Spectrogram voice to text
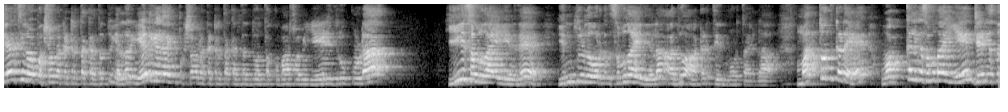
ಸೇರಿಸಿರೋ ಪಕ್ಷವನ್ನು ಕಟ್ಟಿರ್ತಕ್ಕಂಥದ್ದು, ಎಲ್ಲರ ಏಳಿಗೆಗಾಗಿ ಪಕ್ಷವನ್ನು ಕಟ್ಟಿರ್ತಕ್ಕಂಥದ್ದು ಅಂತ ಕುಮಾರಸ್ವಾಮಿ ಹೇಳಿದ್ರು ಕೂಡ ಈ ಸಮುದಾಯ ಏನಿದೆ, ಹಿಂದುಳಿದ ವರ್ಗದ ಸಮುದಾಯ ಇದೆಯಲ್ಲ, ಅದು ಆ ಕಡೆ ತಿರುಗಿ ನೋಡ್ತಾ ಇಲ್ಲ. ಮತ್ತೊಂದು ಕಡೆ ಒಕ್ಕಲಿಗ ಸಮುದಾಯ ಏನ್ ಜೆ ಡಿ ಎಸ್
